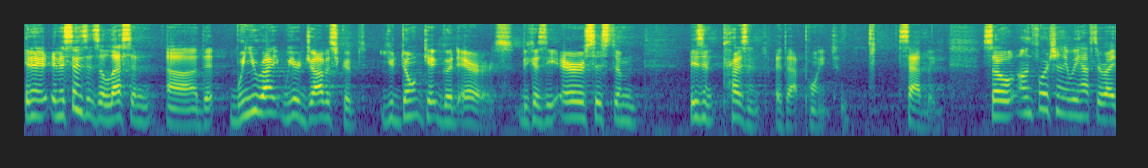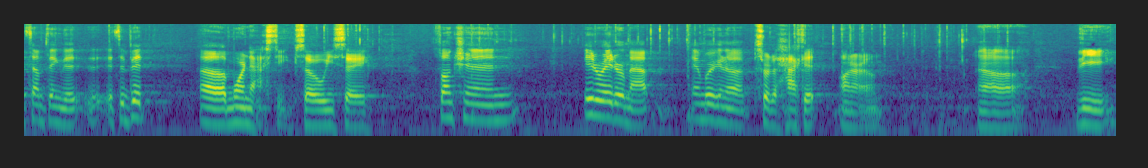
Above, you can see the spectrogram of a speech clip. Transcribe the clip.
in a, in a sense, it's a lesson uh, that when you write weird JavaScript, you don't get good errors because the error system isn't present at that point, sadly. So unfortunately, we have to write something that it's a bit uh, more nasty. So we say function iterator map, and we're going to sort of hack it on our own. Uh, the,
